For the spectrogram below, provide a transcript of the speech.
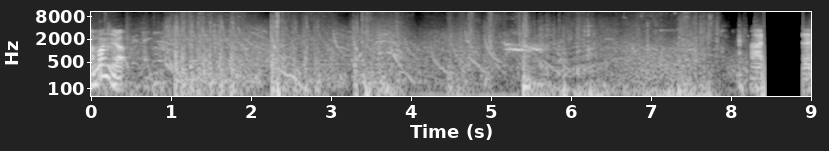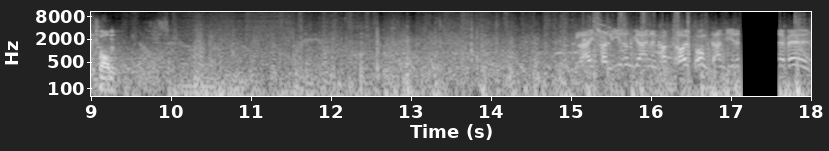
Ah Mann, ja. Ah, der Turm. Gleich verlieren wir einen Kontrollpunkt an die Rebellen.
